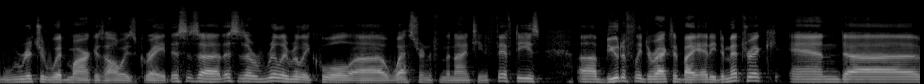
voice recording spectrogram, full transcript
Richard Widmark is always great. This is a this is a really really cool uh, western from the 1950s, uh, beautifully directed by Eddie Dmytryk and uh,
